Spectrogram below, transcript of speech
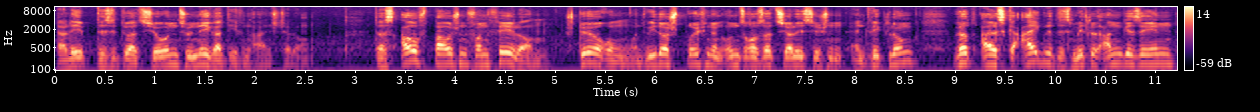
erlebte Situationen zu negativen Einstellungen. Das Aufbauschen von Fehlern, Störungen und Widersprüchen in unserer sozialistischen Entwicklung wird als geeignetes Mittel angesehen,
